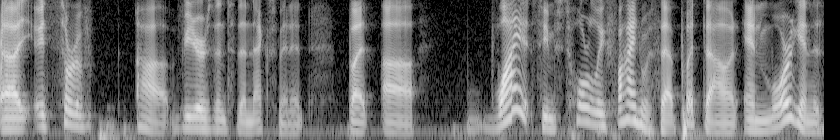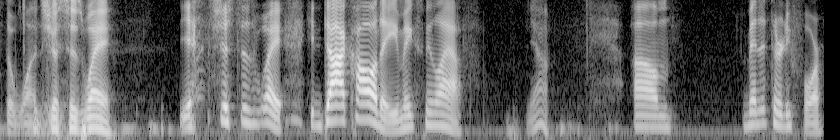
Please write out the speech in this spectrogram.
uh, it sort of uh, veers into the next minute, but uh, Wyatt seems totally fine with that put down, and Morgan is the one. It's just his way. Yeah, it's just his way. He, Doc Holliday, he makes me laugh. Yeah. Um, minute thirty-four.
